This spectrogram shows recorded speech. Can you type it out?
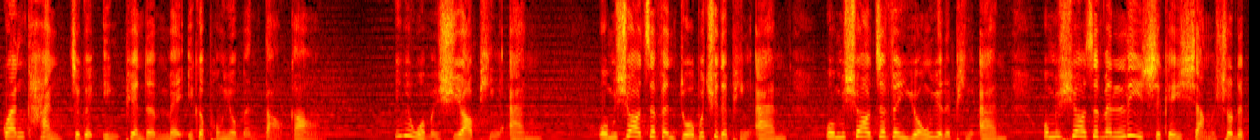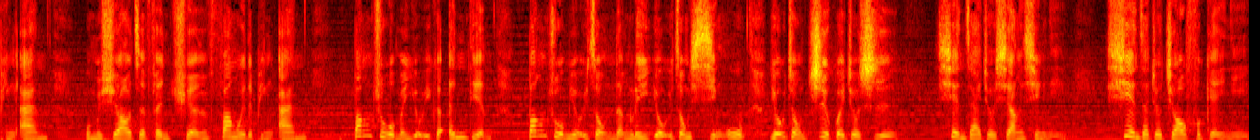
观看这个影片的每一个朋友们祷告，因为我们需要平安。我们需要这份夺不去的平安，我们需要这份永远的平安，我们需要这份历史可以享受的平安，我们需要这份全方位的平安，帮助我们有一个恩典，帮助我们有一种能力，有一种醒悟，有一种智慧，就是现在就相信你，现在就交付给你，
